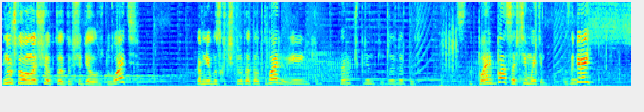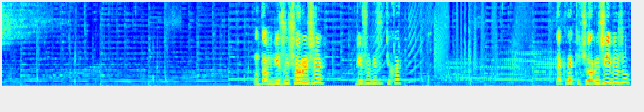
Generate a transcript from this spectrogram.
Ну что, он начнет это все дело сдувать. Ко мне выскочит вот эта вот тварь, и, короче, блин, тут, это, борьба со всем этим. Забирай! Вон там вижу еще рыжие. Вижу, вижу, тихо. Так, так, еще рыжий вижу.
